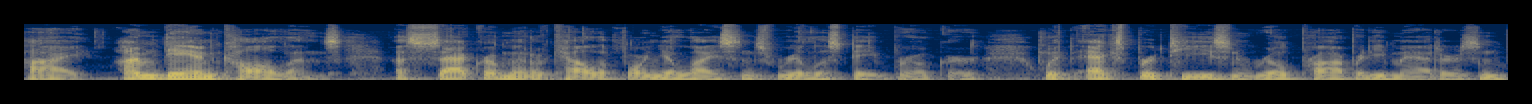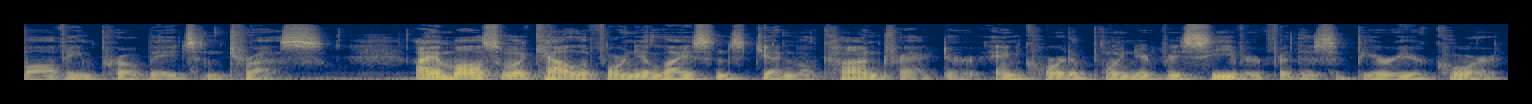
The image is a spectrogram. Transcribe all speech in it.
Hi, I'm Dan Collins, a Sacramento, California licensed real estate broker with expertise in real property matters involving probates and trusts. I am also a California licensed general contractor and court appointed receiver for the Superior Court.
